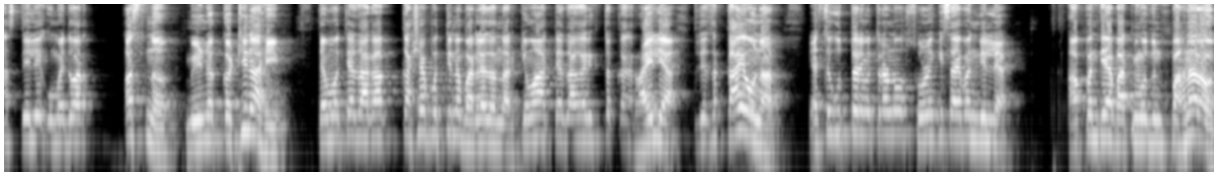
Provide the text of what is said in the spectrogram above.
असलेले उमेदवार असणं मिळणं कठीण आहे. त्यामुळे त्या जागा कशा पद्धतीनं भरल्या जाणार किंवा त्या जागा रिक्त राहिल्या तर त्याचं काय होणार? याचं उत्तर मित्रांनो सोळंकी साहेबांनी दिल्या आपण त्या बातमीमधून पाहणार आहोत.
